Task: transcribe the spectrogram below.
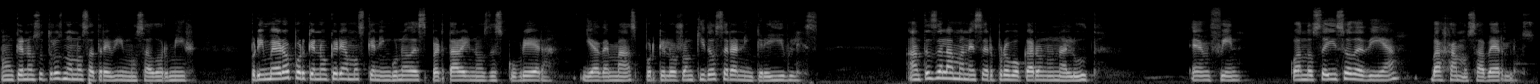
aunque nosotros no nos atrevimos a dormir. Primero porque no queríamos que ninguno despertara y nos descubriera, y además porque los ronquidos eran increíbles. Antes del amanecer provocaron una luz. En fin, cuando se hizo de día, Bajamos a verlos.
